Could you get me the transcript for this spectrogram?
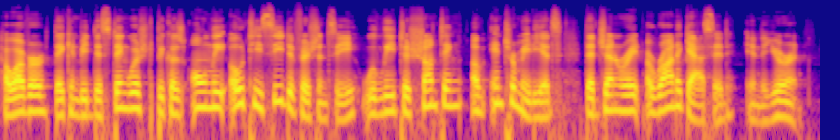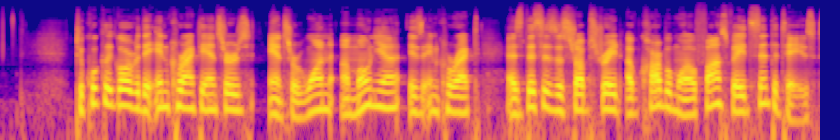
However, they can be distinguished because only OTC deficiency will lead to shunting of intermediates that generate orotic acid in the urine. To quickly go over the incorrect answers, answer 1, ammonia, is incorrect, as this is a substrate of carbamoyl phosphate synthetase,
